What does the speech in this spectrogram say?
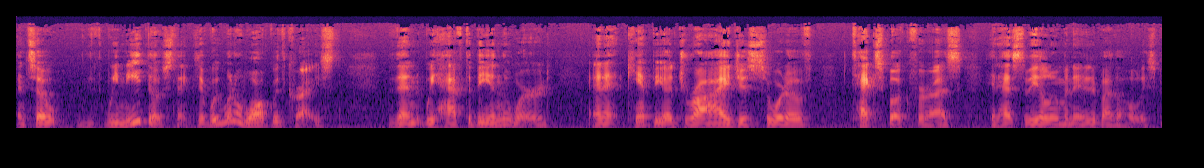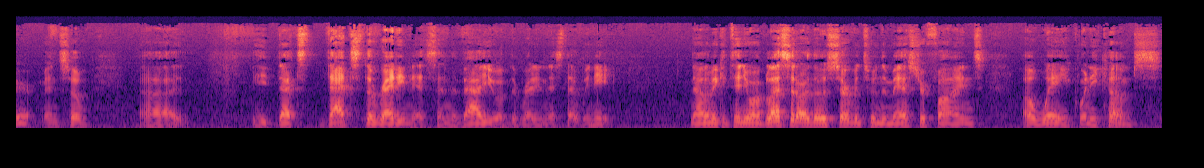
And so we need those things. If we want to walk with Christ, then we have to be in the Word, and it can't be a dry, just sort of textbook for us. It has to be illuminated by the Holy Spirit. And so uh, he, that's that's the readiness and the value of the readiness that we need. Now let me continue on. Blessed are those servants whom the master finds awake when he comes.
